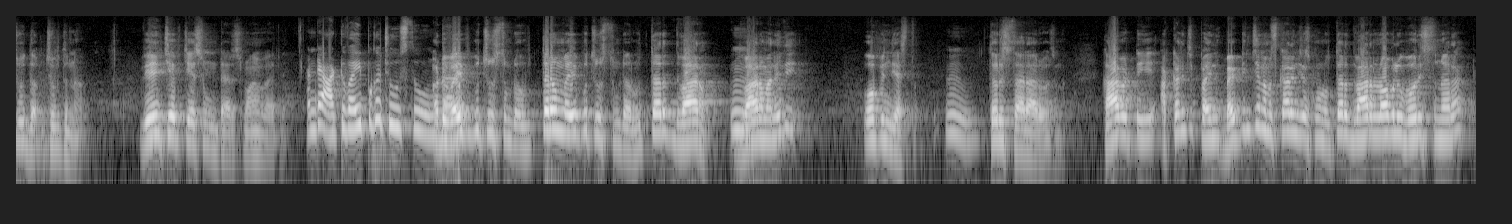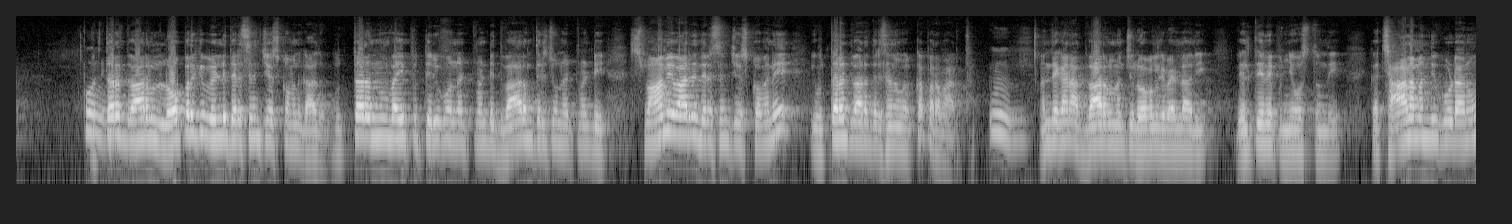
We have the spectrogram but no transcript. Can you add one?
చూద్దాం చెబుతున్నా. వేంచేపు చేసి ఉంటారు స్వామివారిని. అంటే అటువైపుగా చూస్తూ అటువైపుకు చూస్తుంటారు ఉత్తరం వైపు చూస్తుంటారు. ఉత్తర ద్వారం. ద్వారం అనేది ఓపెన్ చేస్తాం. తెరుస్తారు ఆ రోజున. కాబట్టి అక్కడి నుంచి పైన బయట నుంచి నమస్కారం చేసుకోండి. ఉత్తర ద్వారం లోపలికి పోనిస్తున్నారా ఉత్తర ద్వారం లోపలికి వెళ్ళి దర్శనం చేసుకోమని కాదు. ఉత్తరం వైపు తిరిగి ఉన్నటువంటి ద్వారం తెరిచి ఉన్నటువంటి స్వామి వారిని దర్శనం చేసుకోమని ఈ ఉత్తర ద్వార దర్శనం యొక్క పరమార్థం. అంతేగాని ఆ ద్వారం నుంచి లోపలికి వెళ్ళాలి. వెళ్తేనే పుణ్యం వస్తుంది. ఇంకా చాలామంది కూడాను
